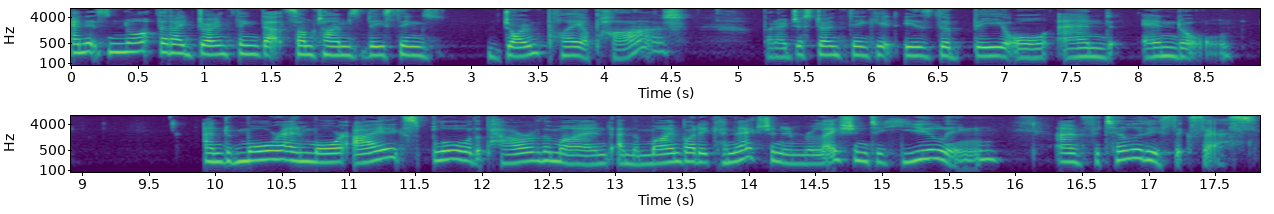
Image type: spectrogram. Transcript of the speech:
And it's not that I don't think that sometimes these things don't play a part but I just don't think it is the be all and end all. And more and more, I explore the power of the mind and the mind body connection in relation to healing and fertility success,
